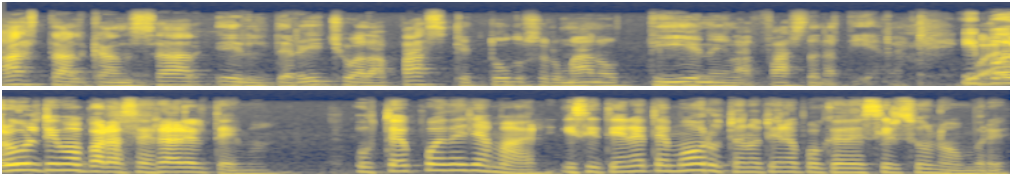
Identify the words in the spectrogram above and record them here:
hasta alcanzar el derecho a la paz que todo ser humano tiene en la faz de la tierra. Y Bueno. por último, para cerrar el tema, usted puede llamar y si tiene temor, usted no tiene por qué decir su nombre.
